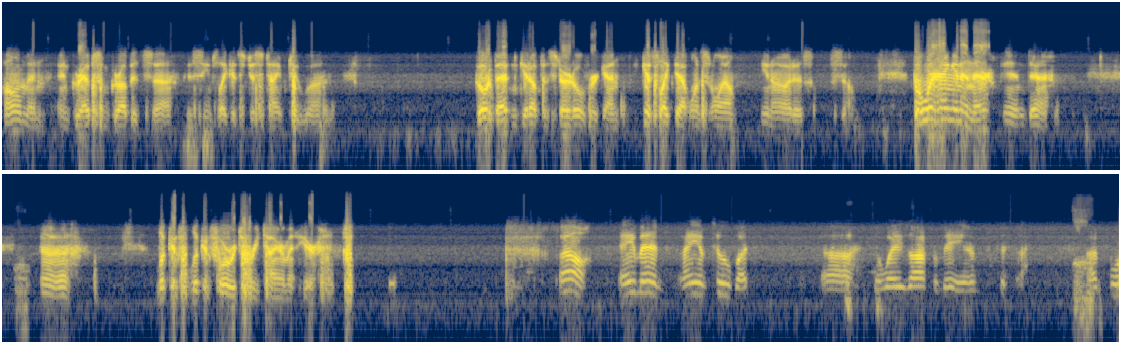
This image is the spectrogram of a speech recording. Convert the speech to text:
home and and grab some grub, it's uh, it seems like it's just time to uh, go to bed and get up and start over again. It gets like that once in a while. You know how it is. So, but we're hanging in there, and uh, uh, looking looking forward to retirement here. Well, amen. I am too, but uh, the way's off for me. I'm, I'm 48,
